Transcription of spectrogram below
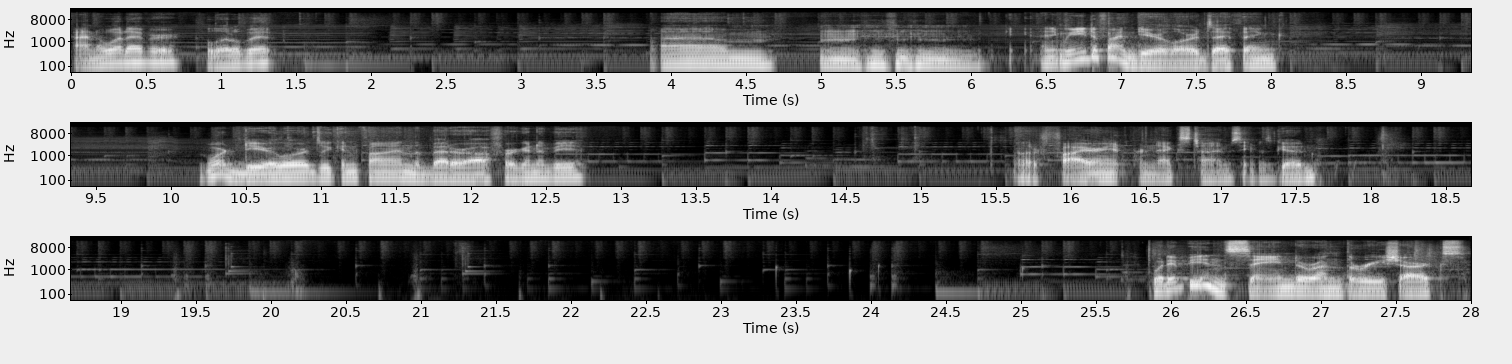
kind of whatever, a little bit. Um, we need to find deer lords, I think. The more deer lords we can find, the better off we're gonna be. Another fire ant for next time seems good. Would it be insane to run three sharks?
